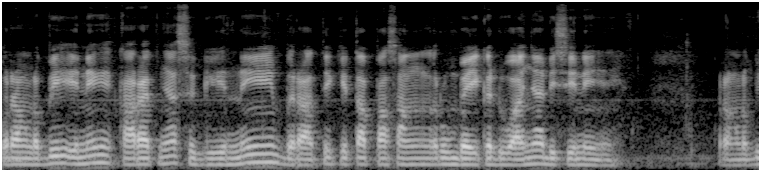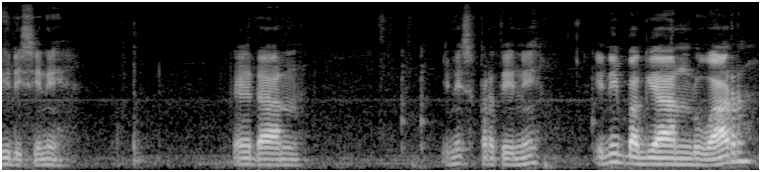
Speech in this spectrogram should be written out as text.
kurang lebih ini karetnya segini berarti kita pasang rumbai keduanya di sini. Kurang lebih di sini. Oke dan ini seperti ini. Ini bagian luar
